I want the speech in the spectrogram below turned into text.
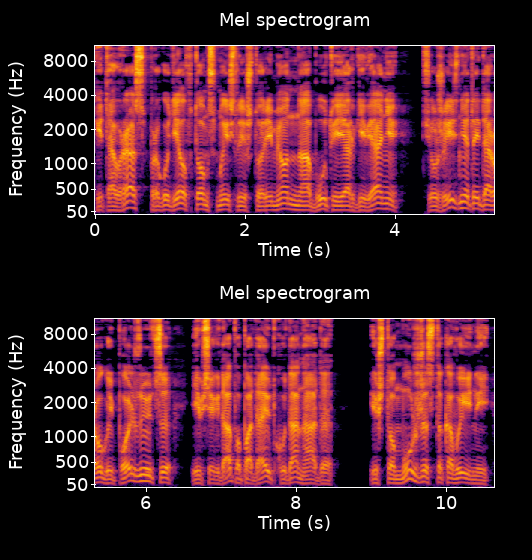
Китоврас прогудел в том смысле, что ременно обутые аргивяне всю жизнь этой дорогой пользуются и всегда попадают куда надо, и что муж жестоковыйный,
